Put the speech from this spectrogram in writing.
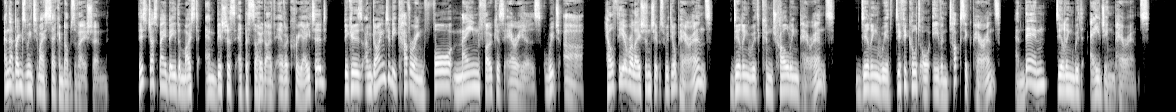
And that brings me to my second observation. This just may be the most ambitious episode I've ever created because I'm going to be covering four main focus areas, which are healthier relationships with your parents, dealing with controlling parents, dealing with difficult or even toxic parents, and then dealing with aging parents.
